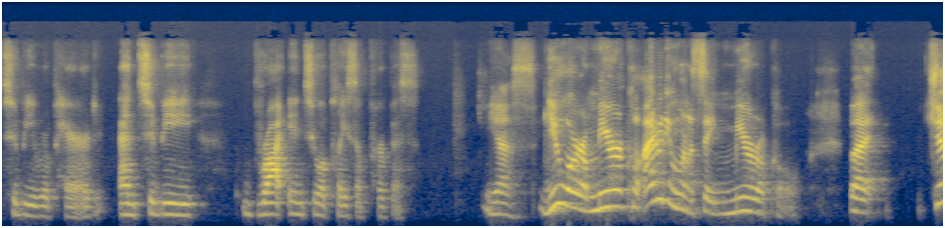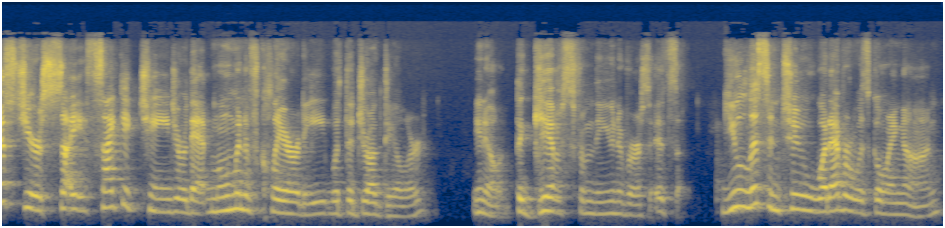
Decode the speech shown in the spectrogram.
to be repaired and to be brought into a place of purpose. Yes, you are a miracle. I don't even want to say miracle, but just your psychic change or that moment of clarity with the drug dealer, you know, the gifts from the universe. It's you listen to whatever was going on,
